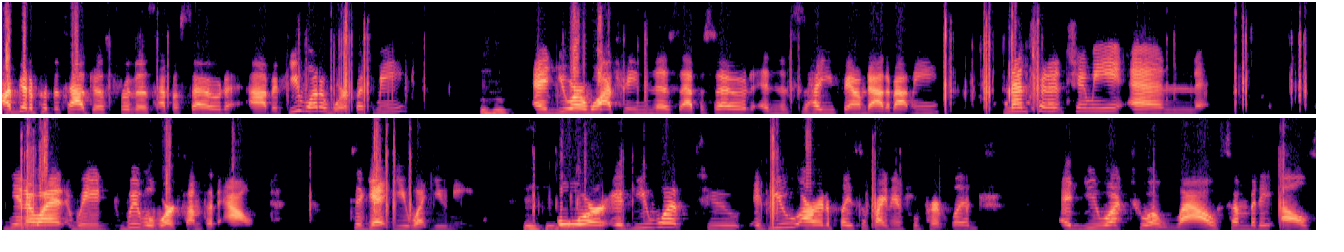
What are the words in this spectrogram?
I'm going to put this out just for this episode. Um, if you want to work with me hmm and you are watching this episode and this is how you found out about me, mention it to me and you know what? We we will work something out to get you what you need. hmm Or if you want to, if you are at a place of financial privilege and you want to allow somebody else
